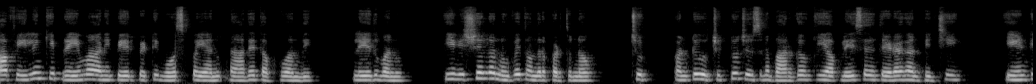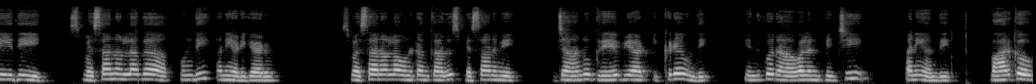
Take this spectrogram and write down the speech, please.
ఆ ఫీలింగ్కి ప్రేమ అని పేరు పెట్టి మోసపోయాను. నాదే తప్పు అంది. లేదు మను ఈ విషయంలో నువ్వే తొందరపడుతున్నావు. చుట్ అంటూ చుట్టూ చూసిన భార్గవ్కి ఆ ప్లేస్ ఏదో తేడాగా అనిపించి ఏంటి ఇది శ్మశానంలాగా ఉంది? అని అడిగాడు. శ్మశానంలో ఉండటం కాదు శ్మశానమే. జాను గ్రేవ్ యార్డ్ ఇక్కడే ఉంది. ఎందుకో రావాలనిపించి అని అంది. భార్గవ్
